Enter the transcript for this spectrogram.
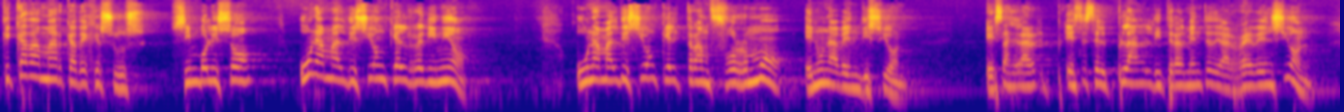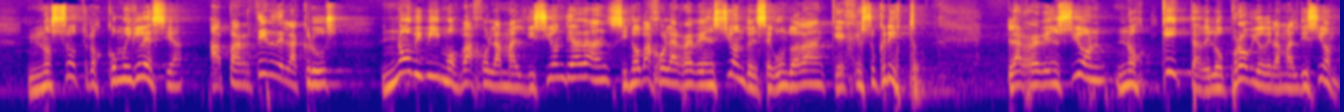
que cada marca de Jesús simbolizó una maldición que él redimió una maldición que Él transformó en una bendición. Esa es ese es el plan literalmente de la redención. Nosotros como iglesia, a partir de la cruz, no vivimos bajo la maldición de Adán, sino bajo la redención del segundo Adán, que es Jesucristo. La redención nos quita del oprobio de la maldición.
